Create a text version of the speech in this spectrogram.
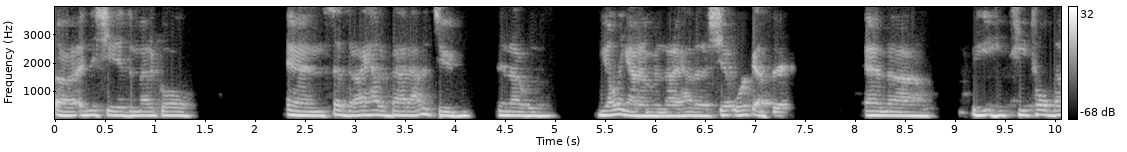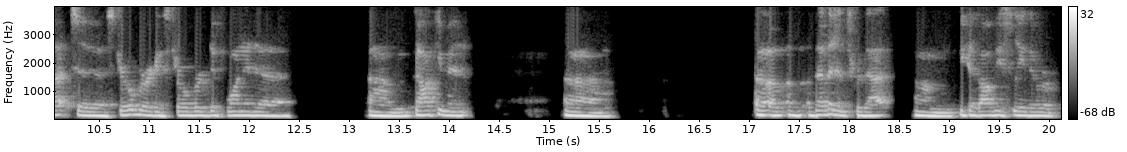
uh, initiated the medical and said that I had a bad attitude and I was yelling at him and I had a shit work ethic. And uh, he, he told that to Stroberg, and Stroberg just wanted a um, document uh, of, of, evidence for that um, because obviously they were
